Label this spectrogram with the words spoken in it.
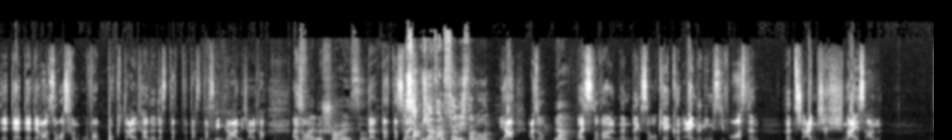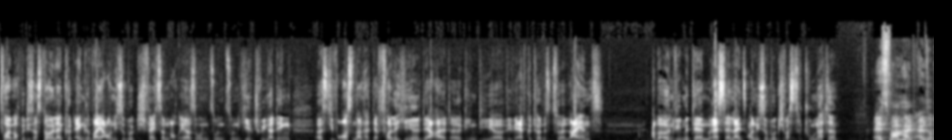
der, der, der, der war sowas von overbooked, Alter, ne? Das, das, das, das ging gar nicht, Alter. Das Also, war eine Scheiße. da, das, das, Das hat mich einfach völlig verloren. Ja, also, Ja. weißt du, weil- wenn du denkst so, okay, Kurt Angle gegen Steve Austin, hört sich eigentlich richtig nice an. Vor allem auch mit dieser Storyline. Kurt Angle war ja auch nicht so wirklich Face, sondern auch eher so ein, so ein, so ein Heel-Tweener-Ding. Äh, Steve Austin dann halt der volle Heel, der halt äh, gegen die äh, WWF geturnt ist zur Alliance. aber irgendwie mit dem Rest der Alliance auch nicht so wirklich was zu tun hatte. Es war halt, also,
